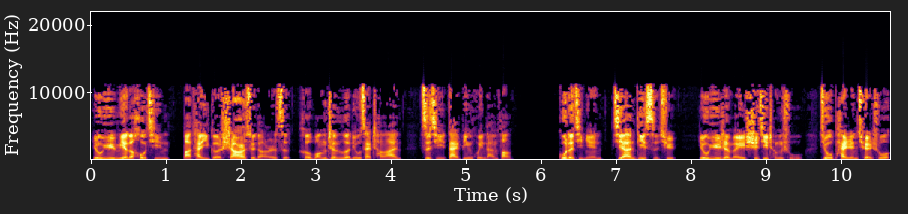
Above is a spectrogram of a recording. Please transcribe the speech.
刘裕灭了后秦，把他一个十二岁的儿子和王镇恶留在长安，自己带兵回南方。过了几年，晋安帝死去，刘裕认为时机成熟，就派人劝说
